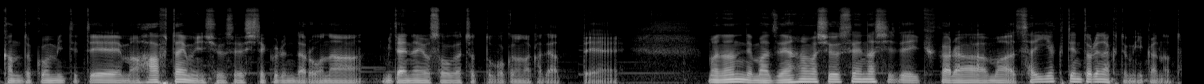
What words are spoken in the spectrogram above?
監督を見てて、まあ、ハーフタイムに修正してくるんだろうな、みたいな予想がちょっと僕の中であって、まあ、なんで、まあ、前半は修正なしでいくから、まあ、最悪点取れなくてもいいかなと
